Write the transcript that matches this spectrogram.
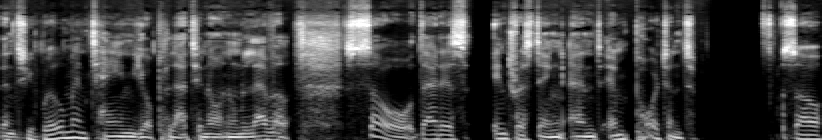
and you will maintain your platinum level. So that is interesting and important. So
